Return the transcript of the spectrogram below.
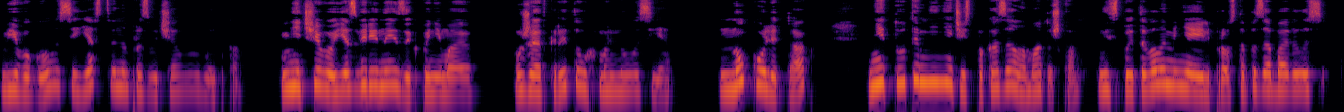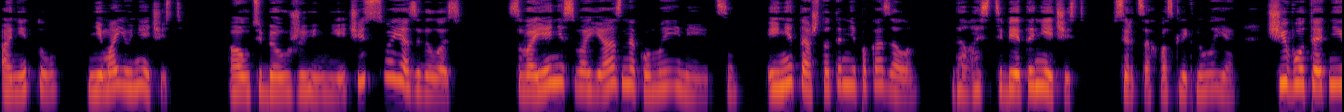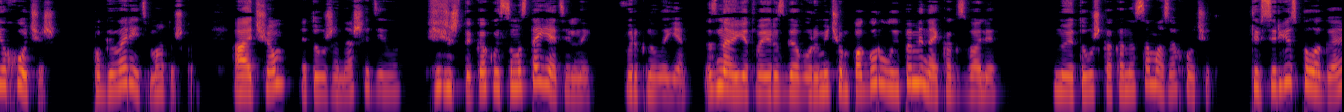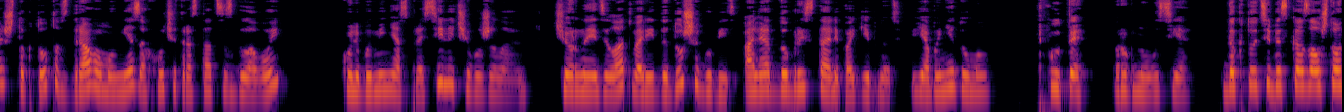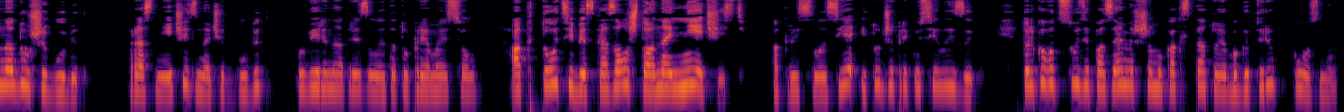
В его голосе явственно прозвучала улыбка. «Ничего, я звериный язык понимаю». Уже открыто ухмыльнулась я. «Ну, коли так, не тут и мне нечисть показала матушка. Испытывала меня или просто позабавилась, а не ту, не мою нечисть. А у тебя уже и нечисть своя завелась? Своя не своя, знакомая имеется. И не та, что ты мне показала. Далась тебе эта нечисть, в сердцах воскликнула я. Чего ты от нее хочешь? Поговорить, матушка. А о чем? Это уже наше дело. Ишь ты, какой самостоятельный, фыркнула я. Знаю я твои разговоры мечом по горлу и поминай, как звали. Но это уж как она сама захочет. Ты всерьез полагаешь, что кто-то в здравом уме захочет расстаться с головой? Коли бы меня спросили, чего желаю. Черные дела творить да души губить, али от доброй стали погибнуть, я бы не думал. Тьфу ты! — ругнулась я. Да кто тебе сказал, что она души губит? Раз нечисть, значит губит, — уверенно отрезал этот упрямый осел. А кто тебе сказал, что она нечисть? Окрысилась я и тут же прикусила язык. Только вот, судя по замершему, как статуя богатырю, поздно.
